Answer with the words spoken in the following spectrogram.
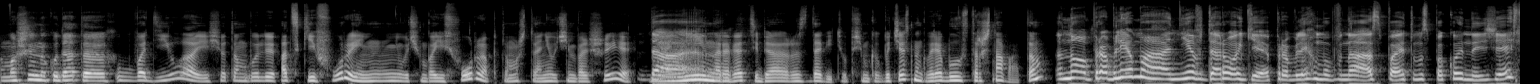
Машина куда-то уводила, еще там были адские фуры, и не очень боюсь фуры, потому что они очень большие, да. и они норовят тебя раздавить. В общем, как бы, честно говоря, было страшновато. Но проблема не в дороге, проблема в нас, поэтому спокойно езжайте.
